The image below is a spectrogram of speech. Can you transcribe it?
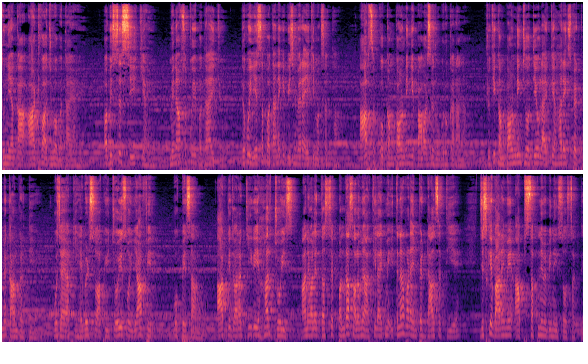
दुनिया का आठवां अजूबा बताया है। अब इससे सीख क्या है? मैंने आप सबको ये बताया क्यों? देखो, ये सब बताने के पीछे मेरा एक ही मकसद था। आप सबको कंपाउंडिंग की पावर से रूबरू कराना। क्योंकि कंपाउंडिंग जो होती है, वो लाइफ के हर एक्सपेक्ट में काम करती है। वो चाहे आपकी हैबिट्स हो, आपकी चॉइस हो, या फिर वो पैसा हो। आपके द्वारा की गई हर चॉइस आने वाले 10 से 15 सालों में आपकी लाइफ में इतना बड़ा इम्पैक्ट डाल सकती है, जिसके बारे में आप सपने में भी नहीं सोच सकते।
